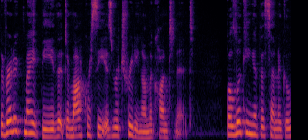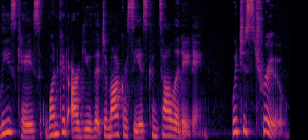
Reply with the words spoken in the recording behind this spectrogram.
the verdict might be that democracy is retreating on the continent. But looking at the Senegalese case, one could argue that democracy is consolidating, which is true.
